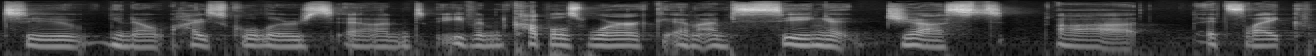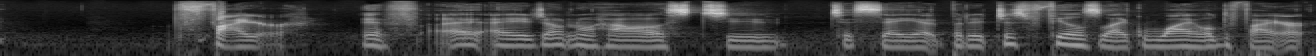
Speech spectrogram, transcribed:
to you know high schoolers and even couples work and I'm seeing it just uh, it's like fire. If I, I don't know how else to to say it, but it just feels like wildfire.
